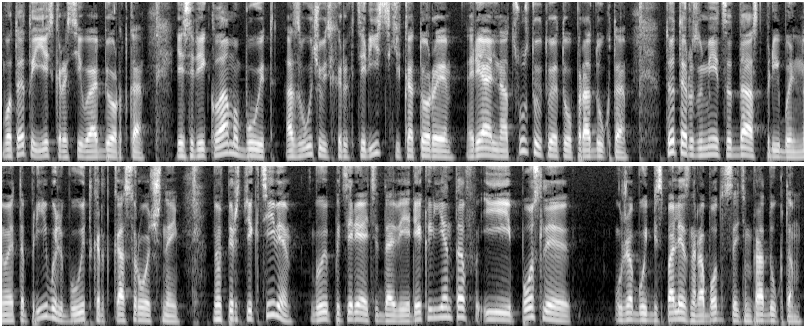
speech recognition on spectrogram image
Вот это и есть красивая обертка. Если реклама будет озвучивать характеристики, которые реально отсутствуют у этого продукта, то это, разумеется, даст прибыль, но эта прибыль будет краткосрочной. Но в перспективе вы потеряете доверие клиентов, и после уже будет бесполезно работать с этим продуктом.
